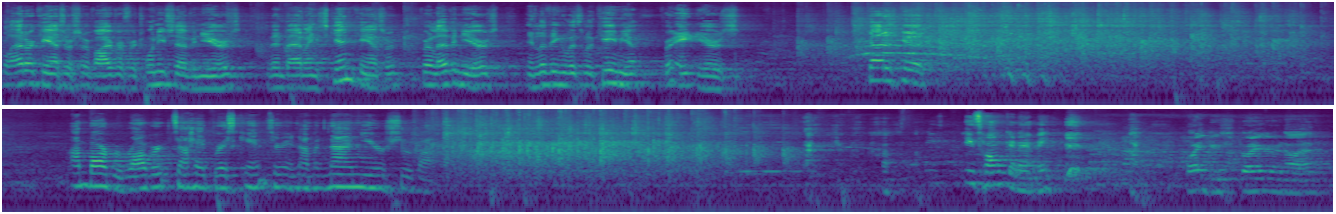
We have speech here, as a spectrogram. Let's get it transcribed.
bladder cancer survivor for 27 years. I've been battling skin cancer for 11 years and living with leukemia for eight years. God is good. I'm Barbara Roberts. I had breast cancer and I'm a nine year survivor. He's honking at me. Frankie Strager and I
